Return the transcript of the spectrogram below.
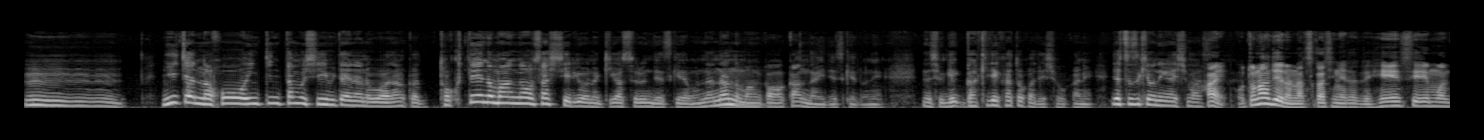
うんうんうんうん兄ちゃんの方陰菌タムシみたいなのはなんか特定の漫画を指しているような気がするんですけどもな何の漫画かわかんないですけどね、なんでしょうガキデカとかでしょうかね。じゃあ続きお願いします。はい。大人での懐かしネタで平成も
